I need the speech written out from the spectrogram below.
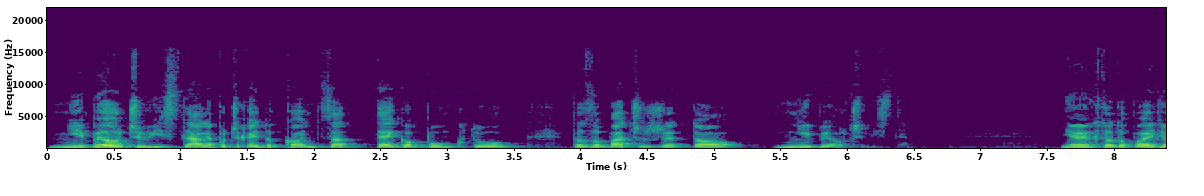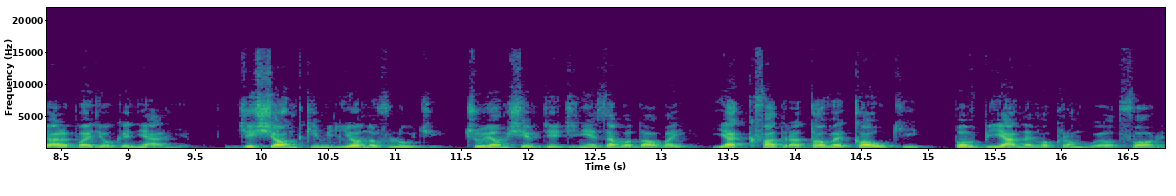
Niby oczywiste, ale poczekaj do końca tego punktu, to zobaczysz, że to niby oczywiste. Nie wiem, kto to powiedział, ale powiedział genialnie. Dziesiątki milionów ludzi czują się w dziedzinie zawodowej jak kwadratowe kołki powbijane w okrągłe otwory.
